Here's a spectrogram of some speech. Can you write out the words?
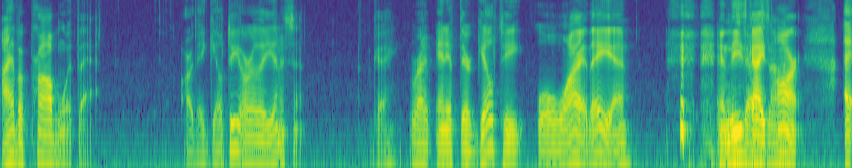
I have a problem with that. Are they guilty or are they innocent? Okay. right. And if they're guilty, well, why are they in? and, And these, these guys, guys aren't. I,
